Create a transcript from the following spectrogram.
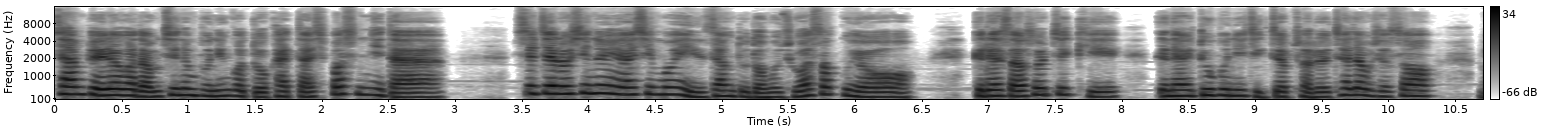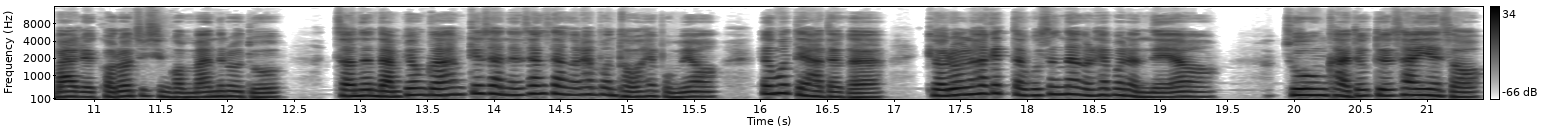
참 배려가 넘치는 분인 것도 같다 싶었습니다. 실제로 신우이와 시모의 인상도 너무 좋았었고요. 그래서 솔직히 그날 두 분이 직접 저를 찾아오셔서 말을 걸어주신 것만으로도 저는 남편과 함께 사는 상상을 한 번 더 해보며 흐뭇해 하다가 결혼을 하겠다고 승낙을 해버렸네요. 좋은 가족들 사이에서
